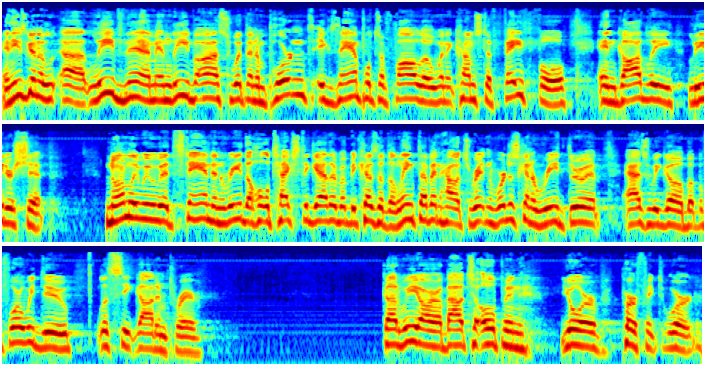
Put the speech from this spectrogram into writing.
And he's going to uh, leave them and leave us with an important example to follow when it comes to faithful and godly leadership. Normally we would stand and read the whole text together, but because of the length of it and how it's written, we're just going to read through it as we go. But before we do, let's seek God in prayer. God, we are about to open your perfect word.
